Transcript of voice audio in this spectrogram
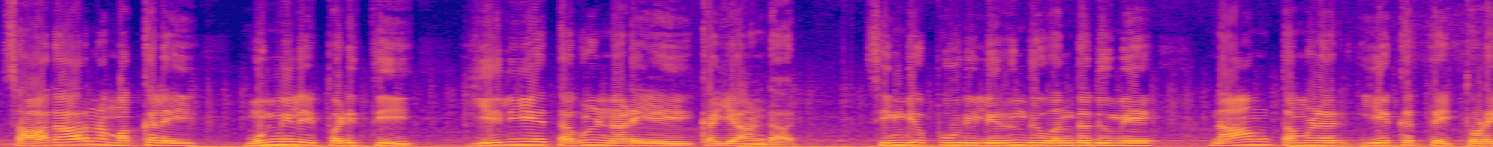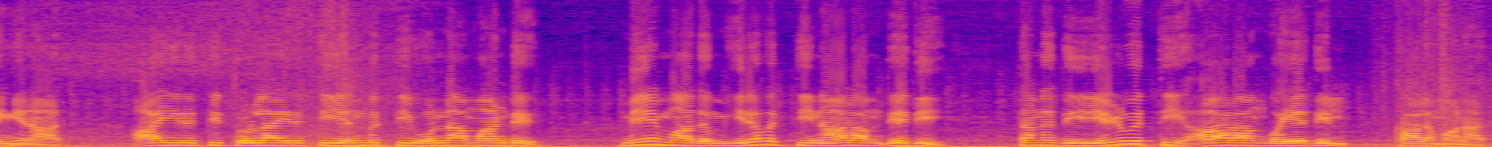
சாதாரண மக்களை முன்னிலைப்படுத்தி எளிய தமிழ் நடையை கையாண்டார். சிங்கப்பூரிலிருந்து வந்ததுமே நாம் தமிழர் இயக்கத்தை தொடங்கினார். ஆயிரத்தி தொள்ளாயிரத்தி எண்பத்தி ஒன்றாம் ஆண்டு மே மாதம் இருபத்தி நாலாம் தேதி தனது எழுபத்தி ஆறாம் வயதில் காலமானார்.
